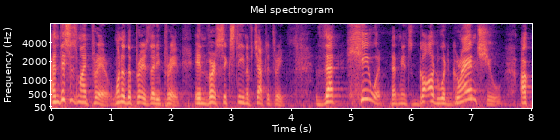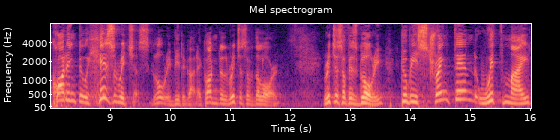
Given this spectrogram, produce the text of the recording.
And this is my prayer, one of the prayers that he prayed in verse 16 of chapter 3. That he would, that means God would grant you according to his riches, glory be to God, according to the riches of the Lord, riches of his glory, to be strengthened with might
